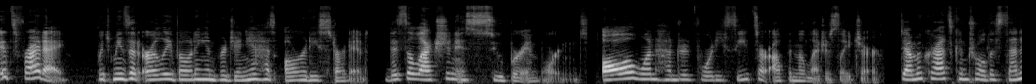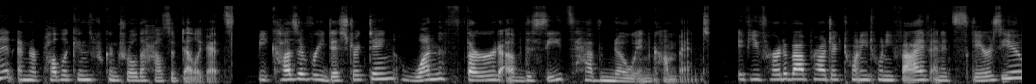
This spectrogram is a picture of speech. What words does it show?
It's Friday, which means that early voting in Virginia has already started. This election is super important. All 140 seats are up in the legislature. Democrats control the Senate and Republicans control the House of Delegates. Because of redistricting, one third of the seats have no incumbent. If you've heard about Project 2025 and it scares you,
